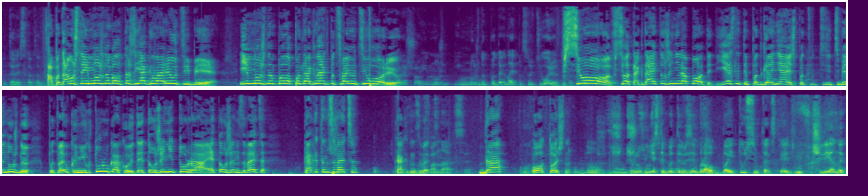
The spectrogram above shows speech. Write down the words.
пытались как-то... А потому что им нужно было, то, что я говорю тебе. Им нужно было подогнать под свою теорию. Хорошо, им нужно, им нужно подогнать под свою теорию. Все, все, тогда это уже не работает. Если ты подгоняешь под тебе нужную, под твою конъюнктуру какую-то, это уже не тура, это уже называется... Как это называется? Как это называется? Фанация. Да. О, точно. Но, Шуф, если бы ты взял Байтусим, так сказать, в члены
